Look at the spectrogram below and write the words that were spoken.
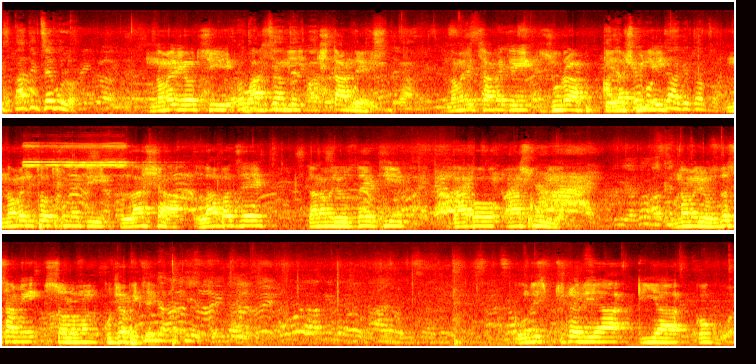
ის პატიცებულო ნომერი 20 ვასილი შტანდერი. ნომერი 13 ზურაბ გელაშვილი. ნომერი 14 ლაშა ლაბაძე. და ნომერი 21 გაბო მასხულია ნომერი 23 სოლომონ კუჯაბიძე გუნდის მწვრთნელია გია გოგუა.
